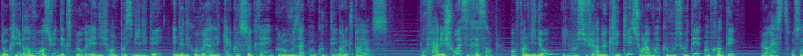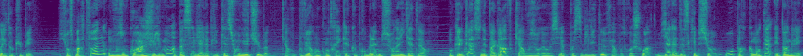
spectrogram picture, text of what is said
Donc libre à vous ensuite d'explorer les différentes possibilités et de découvrir les quelques secrets que l'on vous a concoctés dans l'expérience. Pour faire les choix, c'est très simple. En fin de vidéo, il vous suffira de cliquer sur la voie que vous souhaitez emprunter. Le reste, on s'en est occupé. Sur smartphone, on vous encourage vivement à passer via l'application YouTube, car vous pouvez rencontrer quelques problèmes sur navigateur. Auquel cas, ce n'est pas grave, car vous aurez aussi la possibilité de faire votre choix via la description ou par commentaire épinglé.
